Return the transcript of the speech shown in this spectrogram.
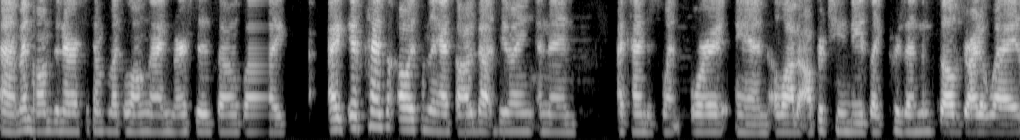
um, my mom's a nurse. I come from like a long line of nurses. So I was like, I, it's kind of always something I thought about doing, and then I kind of just went for it. And a lot of opportunities like present themselves right away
